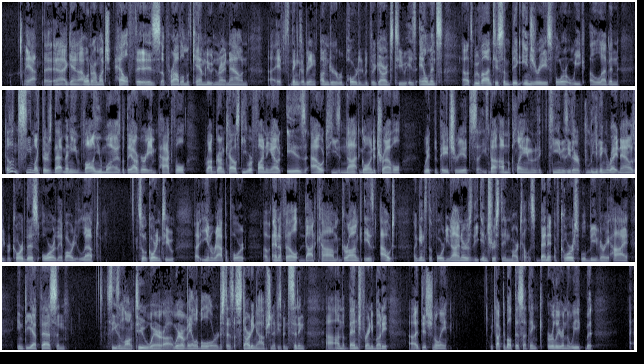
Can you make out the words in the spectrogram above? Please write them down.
Yeah, and again, I wonder how much health is a problem with Cam Newton right now, and uh, if things are being underreported with regards to his ailments. Uh, let's move on to some big injuries for Week 11. Doesn't seem like there's that many volume wise, but they are very impactful. Rob Gronkowski, we're finding out, is out. He's not going to travel with the Patriots. Uh, he's not on the plane. I think the team is either leaving right now as we record this, or they've already left. So, according to uh, Ian Rapoport of NFL.com. Gronk is out against the 49ers. The interest in Martellus Bennett, of course, will be very high in DFS and season long too, where uh, where available or just as a starting option if he's been sitting uh, on the bench for anybody. Uh, additionally, we talked about this I think earlier in the week, but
